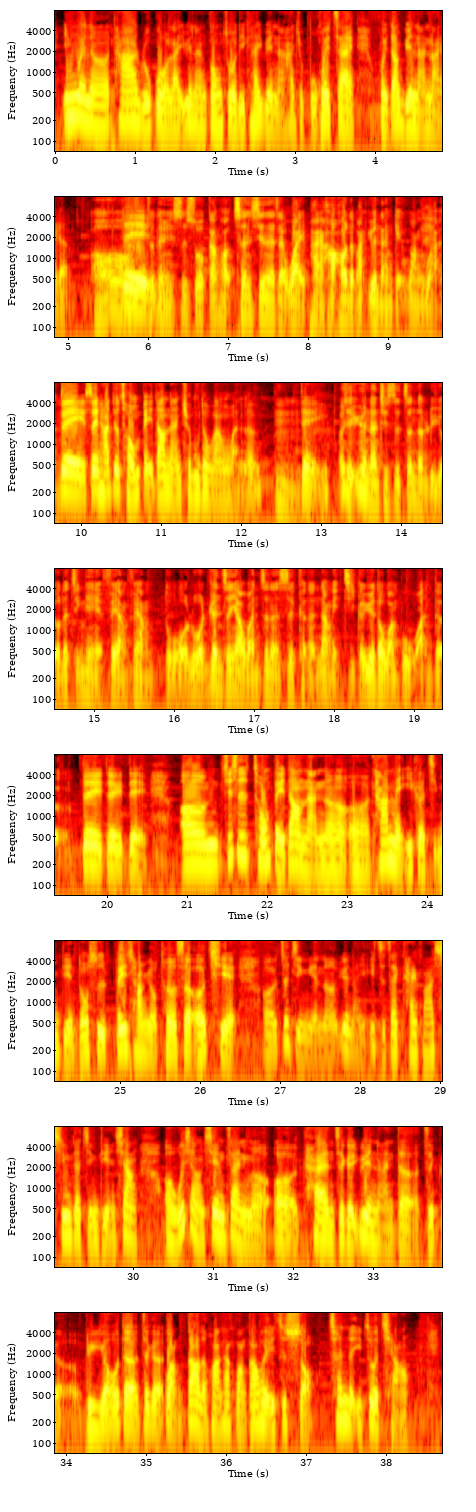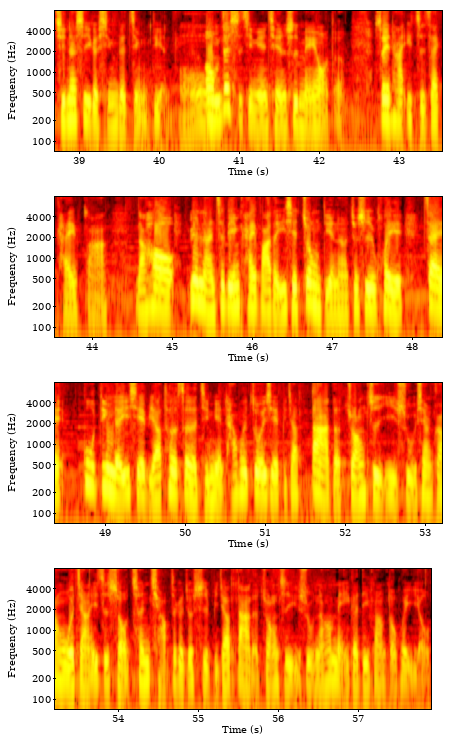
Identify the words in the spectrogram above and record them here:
因为呢，他如果来越南工作，离开越南，他就不会再回到越南来了。哦，对，就等于是说，刚好趁现在在外派，好好的把越南给玩完。对，所以他就从北到南全部都玩完了。嗯，对。而且越南其实真的旅游的景点也非常非常多，如果认真要玩，真的是可能让你几个月都玩不完的。对对对，嗯，其实从北到南呢，呃，它每一个景点都是非常有特色，而且呃这几年呢，越南也一直在开发新的景点，像呃，我想现在你们呃看这个越南的这个旅游的这个。广告的话，它广告会有一只手撑着一座桥，其实那是一个新的景点哦。我们在十几年前是没有的，所以它一直在开发。然后越南这边开发的一些重点呢，就是会在固定的一些比较特色的景点，它会做一些比较大的装置艺术，像刚刚我讲一只手撑桥，这个就是比较大的装置艺术。然后每一个地方都会有，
